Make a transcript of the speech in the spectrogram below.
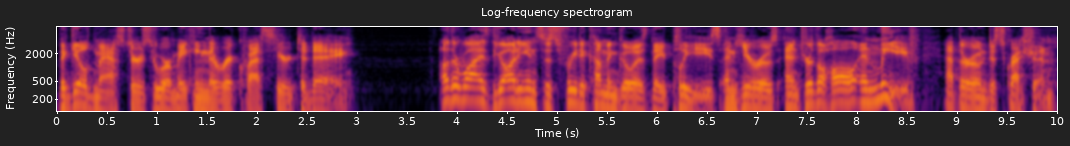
the guild masters who are making their requests here today. Otherwise, the audience is free to come and go as they please, and heroes enter the hall and leave at their own discretion.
